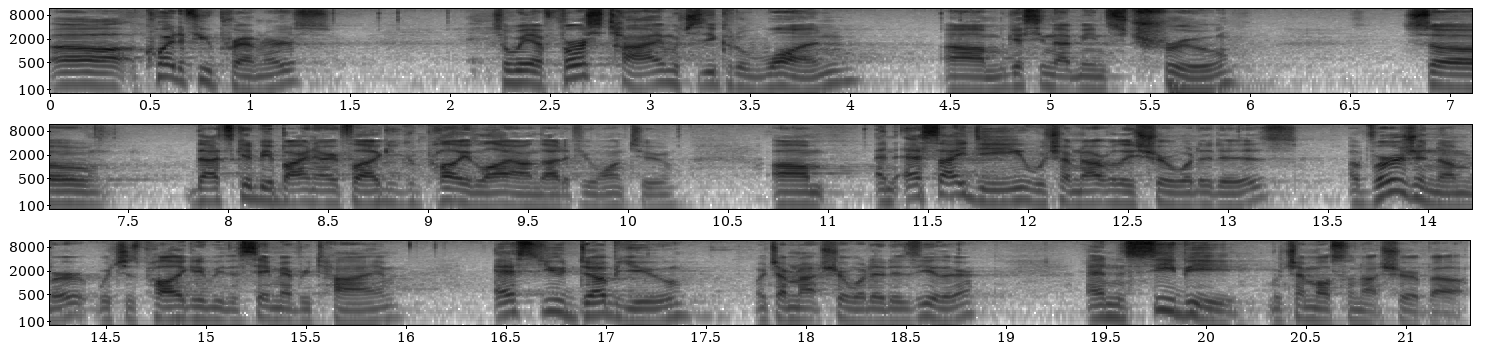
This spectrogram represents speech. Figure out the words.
uh, quite a few parameters. So we have first time, which is equal to 1. Um, I'm guessing that means true. So that's going to be a binary flag. You can probably lie on that if you want to. Um, an SID, which I'm not really sure what it is. A version number, which is probably going to be the same every time. SUW, which I'm not sure what it is either. And CB, which I'm also not sure about.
